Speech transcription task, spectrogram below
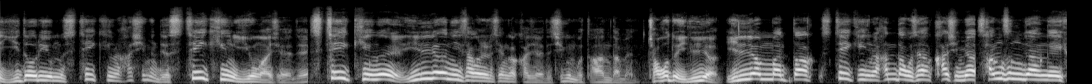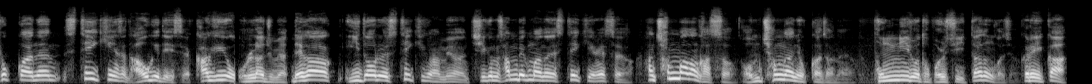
이더리움 스테이킹을 하시면 돼요. 스테이킹을 이용하셔야 돼. 스테이킹을 1년 이상을 생각하셔야 돼. 지금부터 한다면. 적어도 1년. 1년만 딱 스테이킹을 한다고 생각하시면 상승장의 효과는 스테이킹에서 나오게 돼 있어요. 가격이 올라주면. 내가 이더를 스테이킹하면 지금 300만 원에 스테이킹을 했어요. 한 1000만 원 갔어. 엄청난 효과잖아요. 복리로 더 벌 수 있다는 거죠. 그러니까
